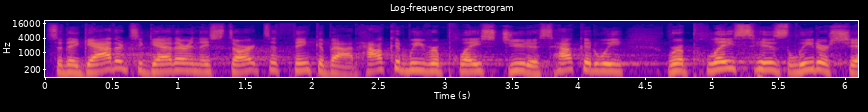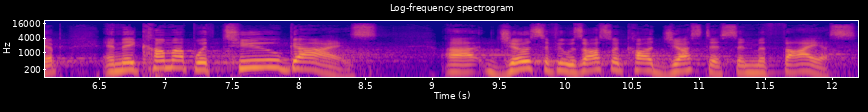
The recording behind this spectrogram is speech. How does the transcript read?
So they gather together and they start to think about how could we replace Judas? How could we replace his leadership? And they come up with two guys uh, Joseph, who was also called Justus, and Matthias.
